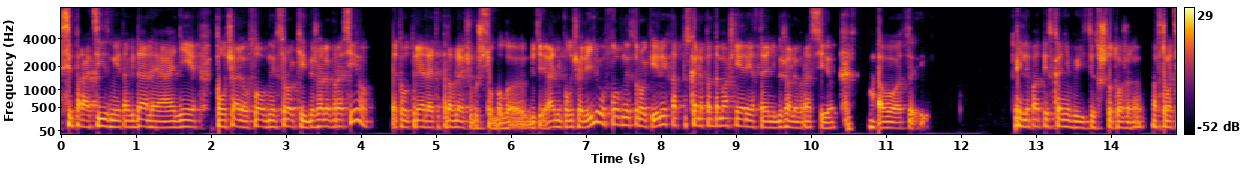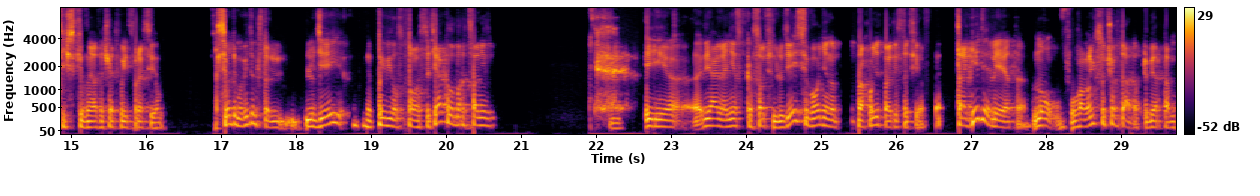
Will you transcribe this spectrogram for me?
сепаратизме и так далее, они получали условные сроки и бежали в Россию, это вот реально это подавляющее большинство было людей. Они получали или условные сроки, или их отпускали под домашний арест, и они бежали в Россию. Вот. Или подписка о невыезде, что тоже автоматически означает выезд в Россию. Сегодня мы видим, что людей появилась новая статья коллаборационизм, и реально несколько сотен людей сегодня проходят по этой статье. Трагедия ли это? Ну, во многих случаях да. Например, там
